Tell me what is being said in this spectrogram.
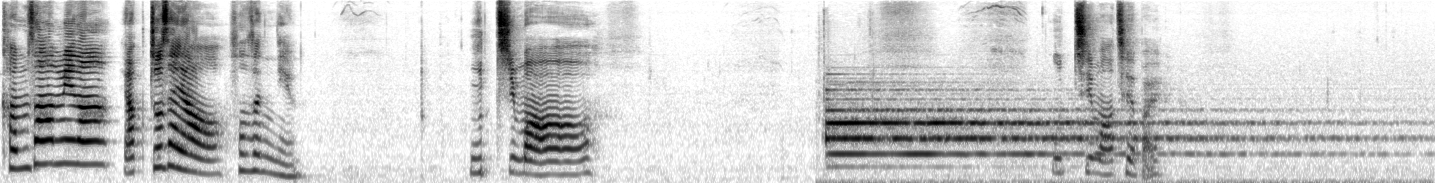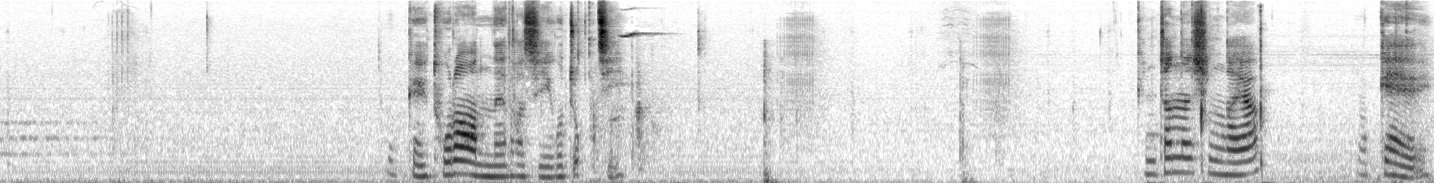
감사합니다. 약 주세요, 선생님. 웃지 마. 웃지 마, 제발. 오케이, 돌아왔네, 다시. 이거 쪽지. 괜찮으신가요? 오케이.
